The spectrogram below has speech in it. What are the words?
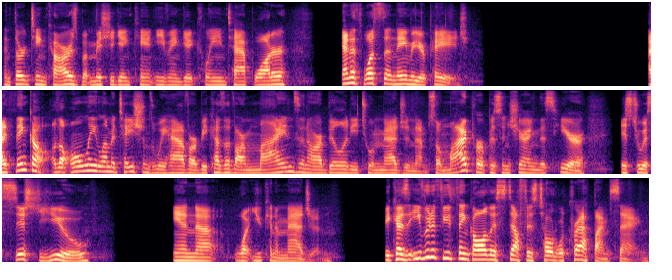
and 13 cars, but Michigan can't even get clean tap water. Kenneth, what's the name of your page? I think uh, the only limitations we have are because of our minds and our ability to imagine them. So my purpose in sharing this here is to assist you in uh, what you can imagine. Because even if you think all this stuff is total crap I'm saying,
